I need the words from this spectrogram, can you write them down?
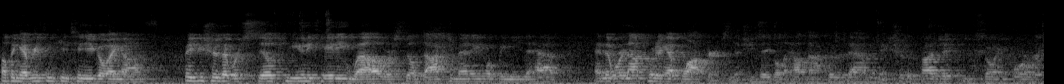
helping everything continue going on, making sure that we're still communicating well, we're still documenting what we need to have, and that we're not putting up blockers, and that she's able to help knock those down and make sure the project keeps going forward.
